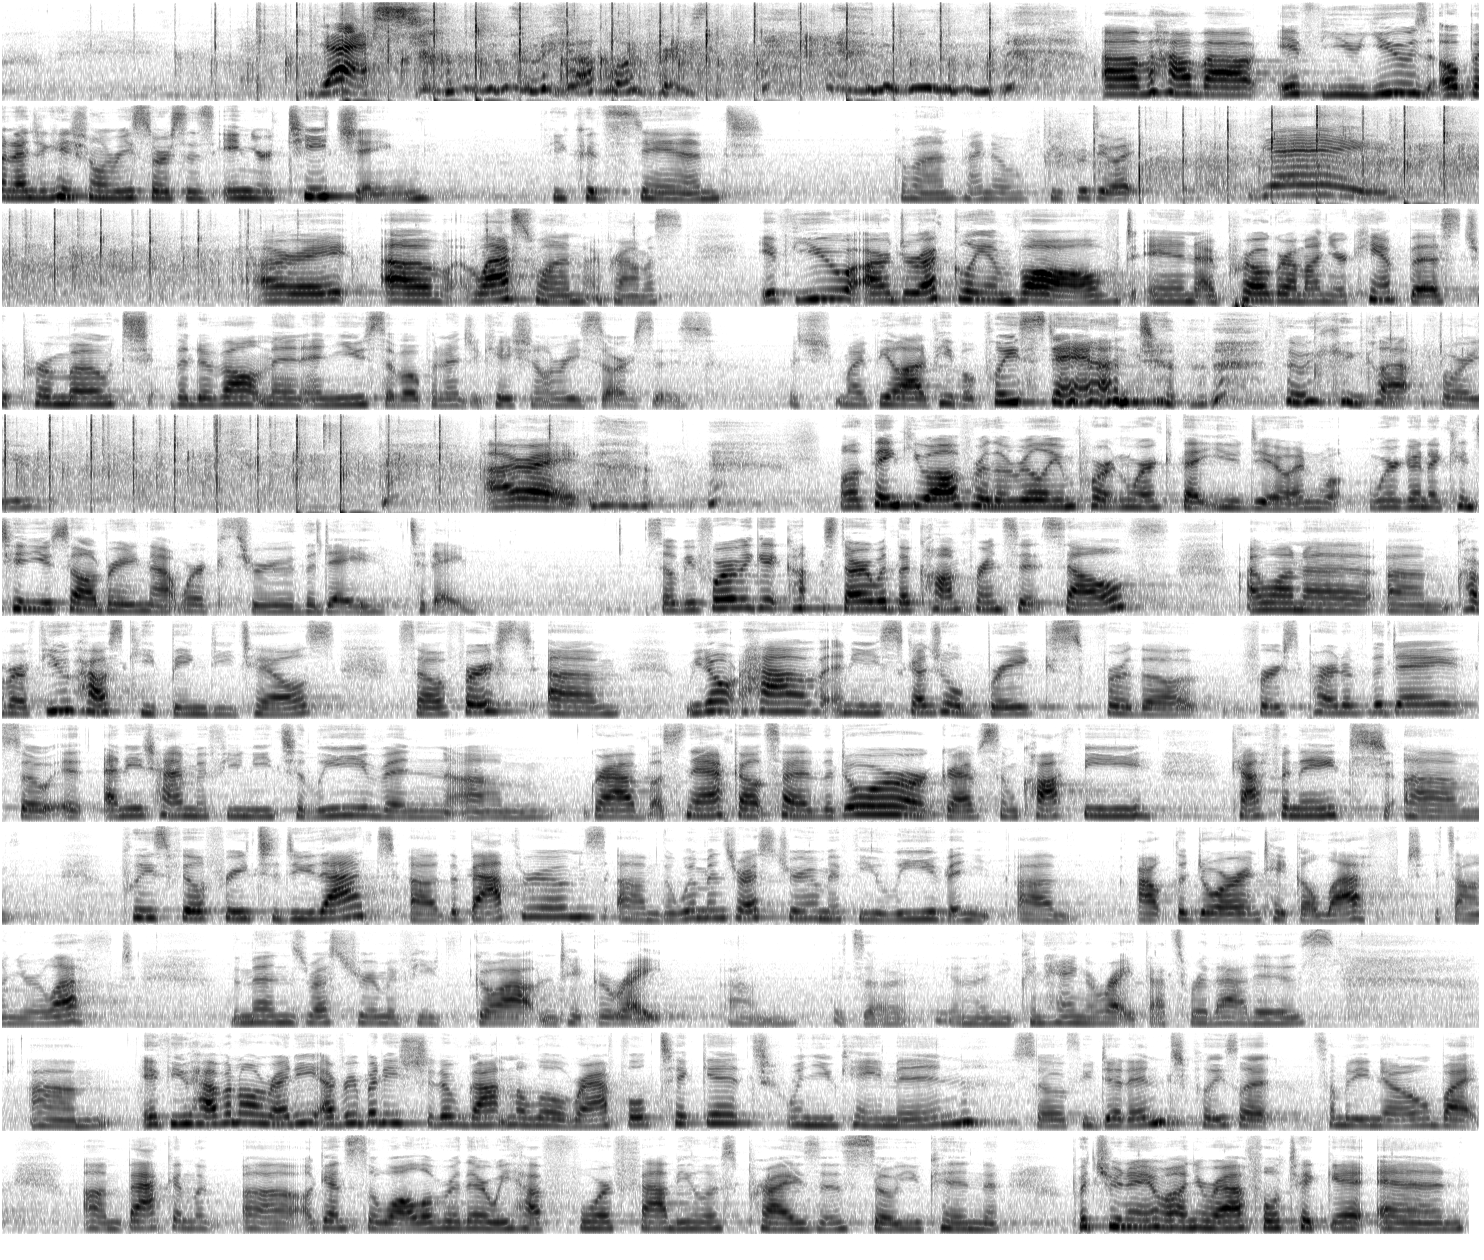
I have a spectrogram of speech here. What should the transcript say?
Yes! we got one person. um, how about if you use open educational resources in your teaching, if you could stand. Come on, I know people do it. Yay! All right, um, last one, I promise. If you are directly involved in a program on your campus to promote the development and use of open educational resources, which might be a lot of people, please stand so we can clap for you. All right. Well, thank you all for the really important work that you do, and we're going to continue celebrating that work through the day today. So before we get started with the conference itself, I want to um, cover a few housekeeping details. So first, um, we don't have any scheduled breaks for the first part of the day. So at any time if you need to leave and um, grab a snack outside the door or grab some coffee, caffeinate, um, please feel free to do that. Uh, the bathrooms, um, the women's restroom, if you leave and um, out the door and take a left, it's on your left. The men's restroom, if you go out and take a right, um, it's a, and then you can hang a right, that's where that is. Um, If you haven't already, everybody should have gotten a little raffle ticket when you came in. So if you didn't, please let somebody know. But um, back in the, uh, against the wall over there, we have four fabulous prizes. So you can put your name on your raffle ticket and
